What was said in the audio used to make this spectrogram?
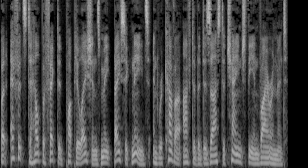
But efforts to help affected populations meet basic needs and recover after the disaster changed the environment,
